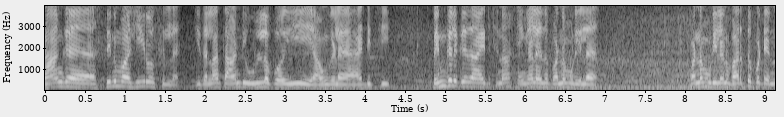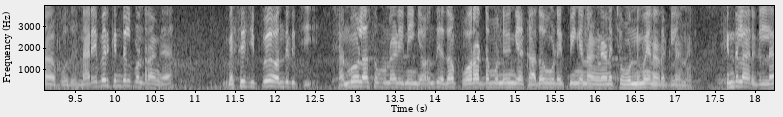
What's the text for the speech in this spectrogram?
நாங்கள் சினிமா ஹீரோஸ் இல்லை. இதெல்லாம் தாண்டி உள்ளே போய் அவங்கள அடித்து பெண்களுக்கு எதுவும் ஆயிடுச்சுன்னா எங்களால் எதுவும் பண்ண முடியல. பண்ண முடியலன்னு வருத்தப்பட்டு என்ன ஆக போகுது? நிறைய பேர் கிண்டல் பண்ணுறாங்க மெசேஜ் இப்போவே வந்துடுச்சு. சண்முகலாசம் முன்னாடி நீங்கள் வந்து ஏதோ போராட்டம் பண்ணுவீங்க கதை உடைப்பீங்க நாங்கள் நினச்சோம் ஒன்றுமே நடக்கலைன்னு. கிண்டலாக இருக்குல்ல?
